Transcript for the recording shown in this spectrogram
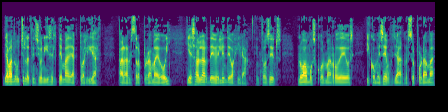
llamando mucho la atención y es el tema de actualidad para nuestro programa de hoy y es hablar de Belén de Bajirá. Entonces, no vamos con más rodeos y comencemos ya nuestro programa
